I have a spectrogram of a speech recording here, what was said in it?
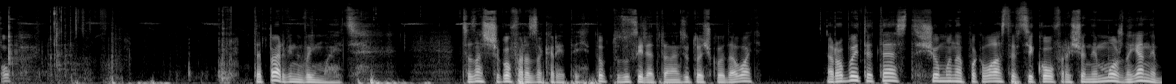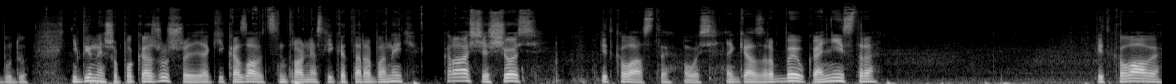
Оп. Тепер він виймається. Це значить, що кофер закритий. Тобто зусилля треба на цю точку давати. Робити тест, що можна покласти в ці кофри, що не можна, я не буду. Єдине, що покажу, що, як і казав, центральне скільки тарабанить, краще щось підкласти. Ось, як я зробив, каністра. Підклали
